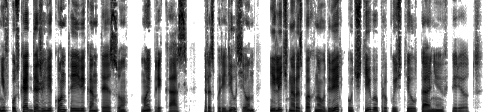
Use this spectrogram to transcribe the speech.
Не впускать даже Виконта и Виконтессу — мой приказ. Распорядился он и, лично распахнув дверь, учтиво пропустил Таню вперед.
